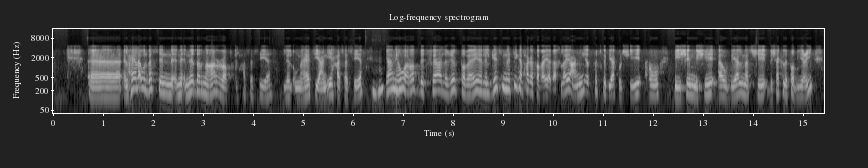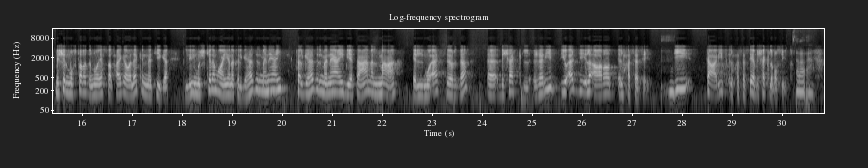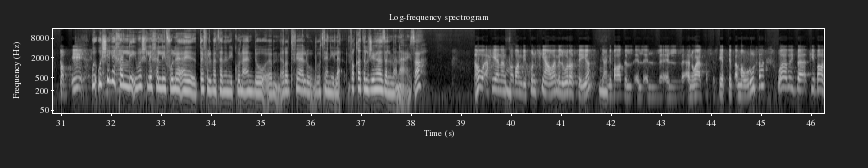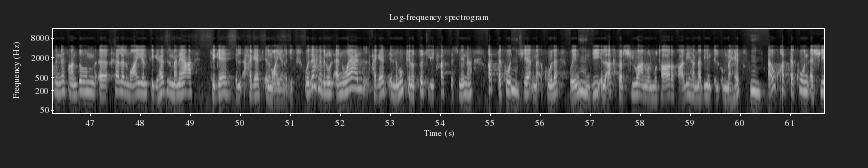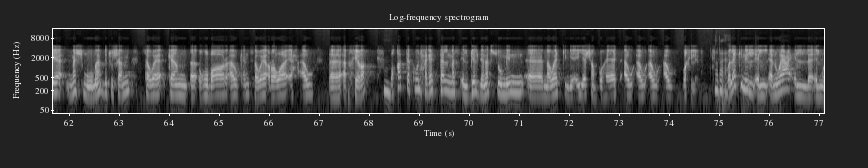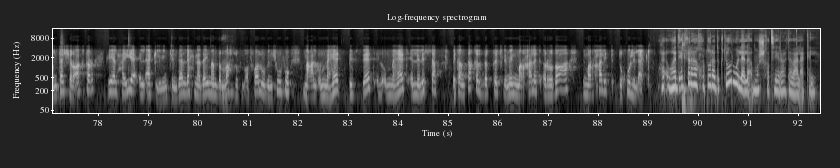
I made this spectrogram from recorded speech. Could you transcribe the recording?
أه الحقيقة الأول بس إن نقدر نعرف الحساسية للأمهات يعني إيه حساسية؟ يعني هو رده فعل غير طبيعية للجسم نتيجة لحاجة طبيعية داخله يعني الطفل بياكل شيء أو بيشم شيء أو بيلمس شيء بشكل طبيعي مش المفترض إن هو يحصل حاجة ولكن نتيجة لمشكلة معينة في الجهاز المناعي فالجهاز المناعي بيتعامل مع المؤثر ده آه، بشكل غريب يؤدي إلى أعراض الحساسية. دي تعريف الحساسية بشكل بسيط. رائع. طب إيه؟ وش اللي يخلي وش اللي يخلي فلان طفل مثلا يكون عنده رد فعل والثاني لا؟ فقط الجهاز المناعي صح؟ هو أحيانا آه. طبعا بيكون في عوامل وراثية يعني بعض ال ال ال الأنواع الحساسية بتبقى موروثة وبيبقى في بعض الناس عندهم آه، خلل معين في جهاز المناعة تجاه الحاجات المعينة دي. وزي إحنا بنقول أنواع الحاجات اللي ممكن الطفل يتحسس منها قد تكون أشياء مأكولة ويمكن دي الأكثر شيوعا والمتعارف عليها ما بين الأمهات. أو قد تكون أشياء مشمومة بتشم سواء كان آه، غبار أو كان سواء روائح أو آه، أبخرة. وقد تكون حاجات تلمس الجلد نفسه من آه، مواد كيميائية شامبوهات أو أو أو أو وخلافه. رأي. ولكن ال الأنواع المنتشرة أكتر هي الحقيقة الأكل. يمكن ده اللي إحنا دايما بنلاحظه في الأطفال وبنشوفه مع الأمهات بالذات الأمهات اللي لسه بتنتقل بالطفل من مرحلة الرضاعة لمرحلة دخول الأكل. وهذه أكثرها خطورة دكتور ولا لا؟ مش خطيرة تبع الأكل؟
